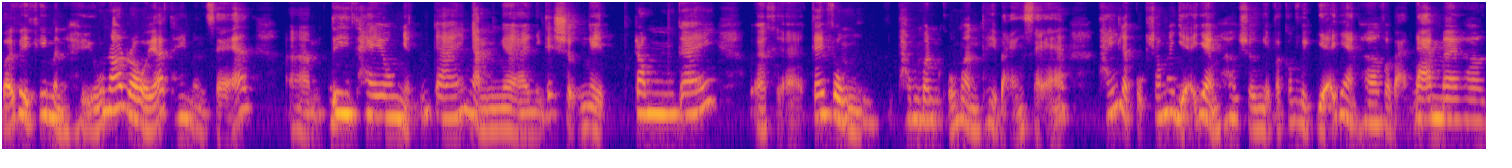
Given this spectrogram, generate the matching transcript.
bởi vì khi mình hiểu nó rồi á thì mình sẽ, à, đi theo những cái ngành nghề, những cái sự nghiệp trong cái, à, cái vùng thông minh của mình thì bạn sẽ thấy là cuộc sống nó dễ dàng hơn, sự nghiệp và công việc dễ dàng hơn và bạn đam mê hơn,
